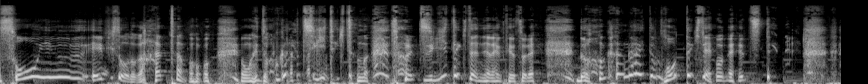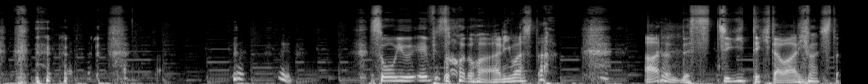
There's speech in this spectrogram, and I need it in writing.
そういうエピソードがあったの？お前どこからちぎってきたの？それちぎってきたんじゃなくて、それ、どう考えても持ってきたよね？つって。そういうエピソードはありました？あるんです。ちぎってきたはありました。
